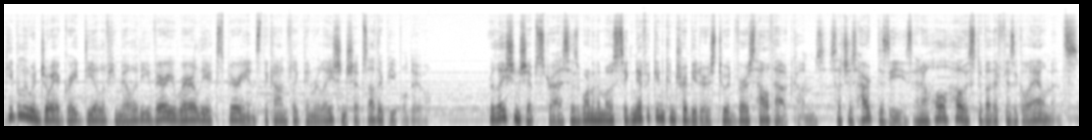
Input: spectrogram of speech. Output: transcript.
people who enjoy a great deal of humility very rarely experience the conflict in relationships other people do. Relationship stress is one of the most significant contributors to adverse health outcomes, such as heart disease and a whole host of other physical ailments.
